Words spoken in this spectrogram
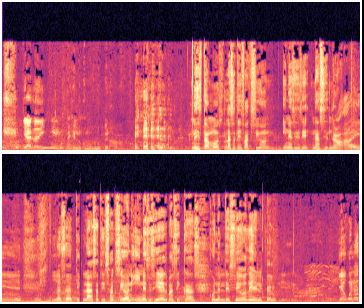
ya lo dije. Déjenlo como blooper. Necesitamos la satisfacción y necesidad, la, la satisfacción y necesidades básicas con el deseo del pelo. Y abuela.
